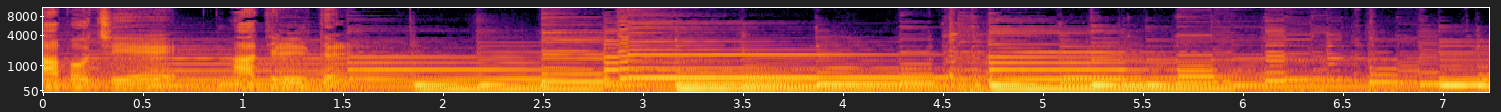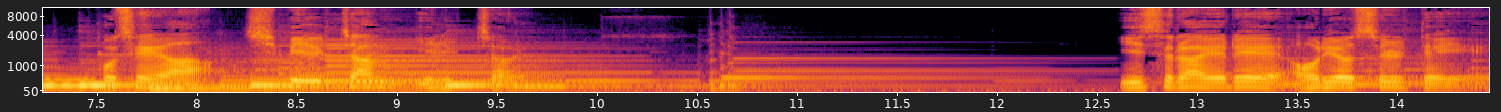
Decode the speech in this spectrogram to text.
아버지의 아들들. 호세아 11장 1절. 이스라엘의 어렸을 때에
